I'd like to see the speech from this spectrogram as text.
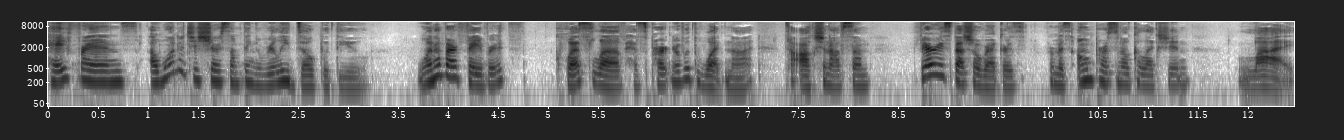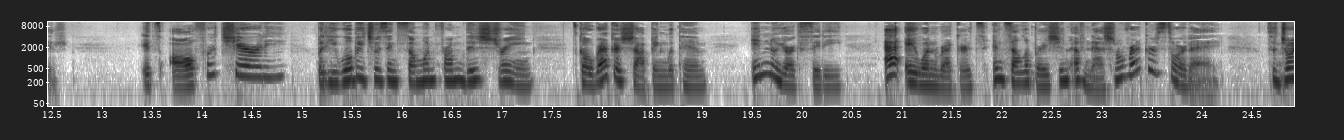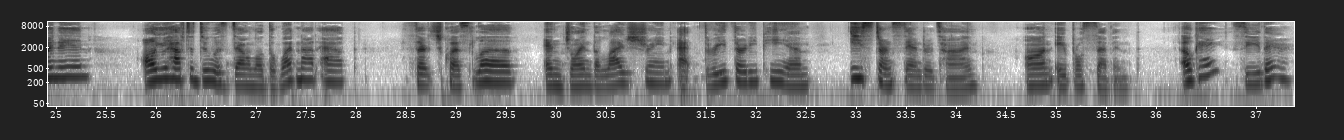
Hey friends, I wanted to share something really dope with you. One of our favorites, Questlove, has partnered with Whatnot to auction off some very special records from his own personal collection live. It's all for charity, but he will be choosing someone from this stream to go record shopping with him in New York City at A1 Records in celebration of National Record Store Day. To join in, all you have to do is download the Whatnot app, search Questlove, and join the live stream at 3:30 p.m. Eastern Standard Time on April 7th. Okay, see you there.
